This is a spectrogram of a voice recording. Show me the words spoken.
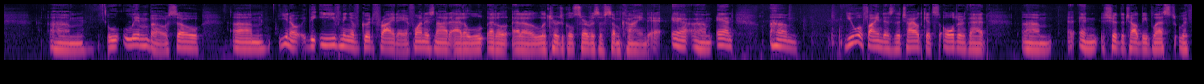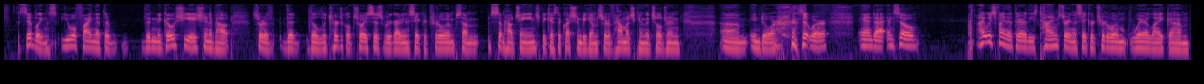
um, limbo. So, um, you know, the evening of Good Friday, if one is not at a at a, at a liturgical service of some kind, um, and um, you will find as the child gets older that. Um, and should the child be blessed with siblings, you will find that the the negotiation about sort of the, the liturgical choices regarding the sacred triduum some somehow change because the question becomes sort of how much can the children um, endure, as it were, and uh, and so I always find that there are these times during the sacred triduum where like um,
